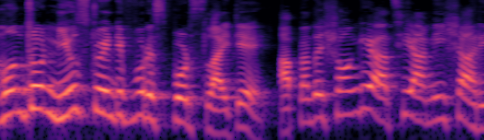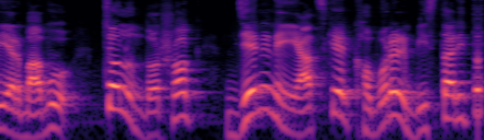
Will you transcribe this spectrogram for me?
আমন্ত্রণ নিউজ টোয়েন্টি ফোর স্পোর্টস লাইটে আপনাদের সঙ্গে আছি আমি শাহরিয়ার বাবু। চলুন দর্শক, জেনে নেই আজকের খবরের বিস্তারিত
